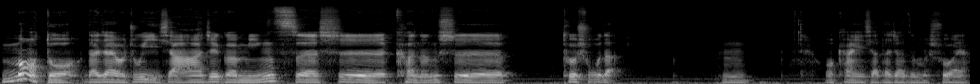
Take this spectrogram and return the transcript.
摩托大家要注意一下啊这个名词是可能是特殊的。嗯我看一下大家怎么说呀。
